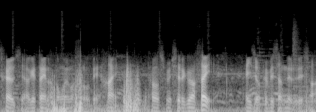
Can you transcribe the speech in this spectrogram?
近いうちにあげたいなと思いますので、はい。楽しみにしててください。以上、ペペチャンネルでした。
